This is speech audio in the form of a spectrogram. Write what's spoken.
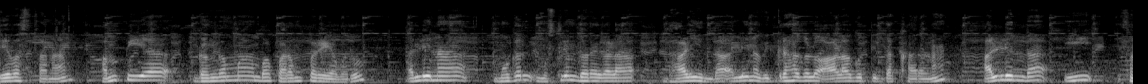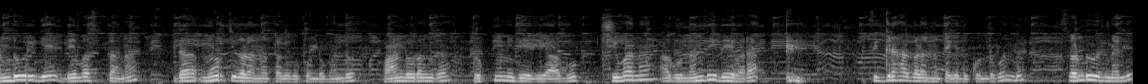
ದೇವಸ್ಥಾನ ಹಂಪಿಯ ಗಂಗಮ್ಮ ಎಂಬ ಪರಂಪರೆಯವರು ಅಲ್ಲಿನ ಮೊಘಲ್ ಮುಸ್ಲಿಂ ದೊರೆಗಳ ದಾಳಿಯಿಂದ ಅಲ್ಲಿನ ವಿಗ್ರಹಗಳು ಹಾಳಾಗುತ್ತಿದ್ದ ಕಾರಣ ಅಲ್ಲಿಂದ ಈ ಸಂಡೂರಿಗೆ ದೇವಸ್ಥಾನದ ಮೂರ್ತಿಗಳನ್ನು ತೆಗೆದುಕೊಂಡು ಬಂದು ಪಾಂಡುರಂಗ, ರುಕ್ಮಿಣಿ ದೇವಿ ಹಾಗೂ ಶಿವನ ಹಾಗೂ ನಂದಿ ದೇವರ ವಿಗ್ರಹಗಳನ್ನು ತೆಗೆದುಕೊಂಡು ಬಂದು ಸಂಡೂರಿನಲ್ಲಿ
